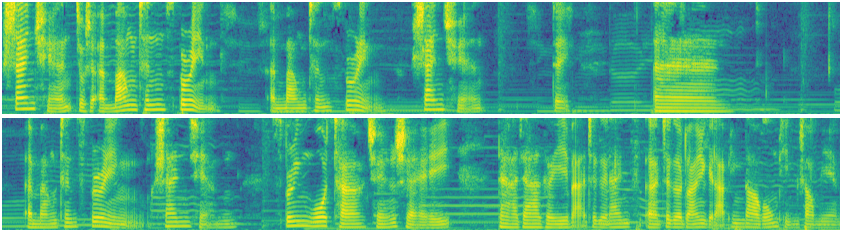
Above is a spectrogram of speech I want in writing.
山泉就是 a mountain spring，a mountain spring，山泉，对，嗯，a mountain spring，山泉，spring water，泉水，大家可以把这个单词，呃，这个短语给它拼到公屏上面。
